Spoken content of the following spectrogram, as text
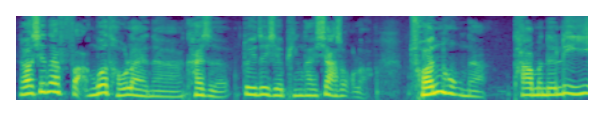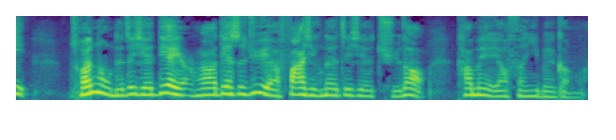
然后现在反过头来呢，开始对这些平台下手了。传统的他们的利益，传统的这些电影啊、电视剧啊发行的这些渠道，他们也要分一杯羹了。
